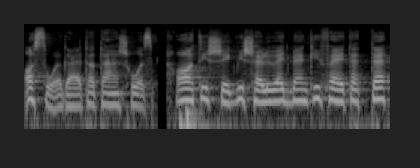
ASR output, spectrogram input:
a szolgáltatáshoz. A tisztségviselő egyben kifejtette,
